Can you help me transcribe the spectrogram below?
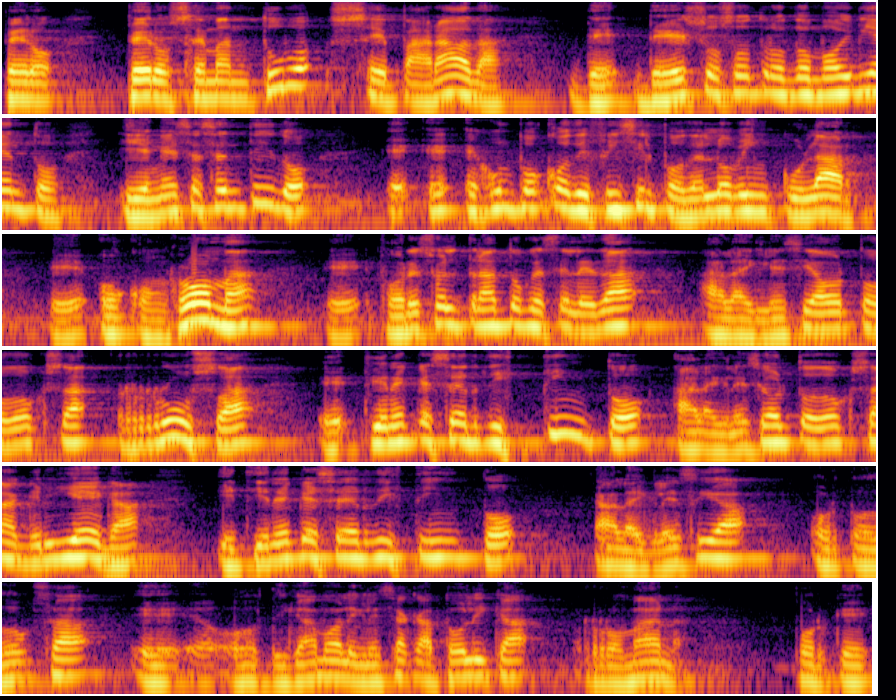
pero, pero se mantuvo separada de, esos otros dos movimientos y en ese sentido e, e, es un poco difícil poderlo vincular eh, o con Roma, eh, por eso el trato que se le da a la iglesia ortodoxa rusa eh, tiene que ser distinto a la iglesia ortodoxa griega y tiene que ser distinto a la iglesia ortodoxa o digamos a la iglesia católica romana, porque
